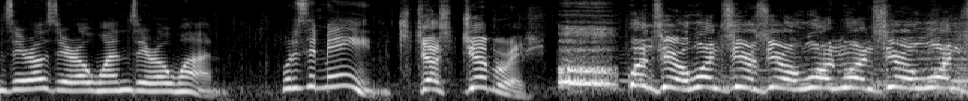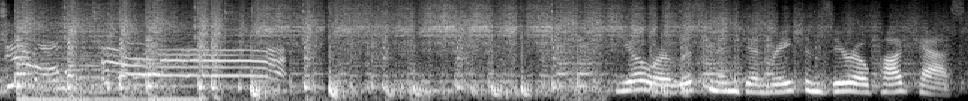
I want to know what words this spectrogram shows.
1010101. What does it mean? It's just gibberish. 10100110110. You are listening Generation Zero podcast.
